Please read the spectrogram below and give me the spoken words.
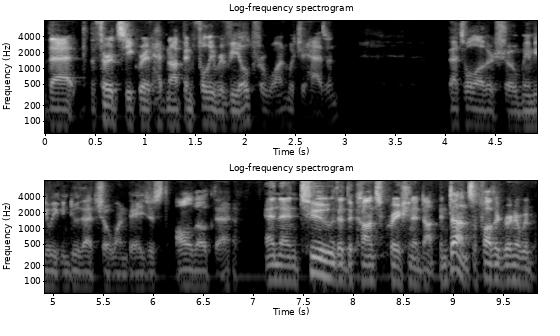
that the third secret had not been fully revealed, for one, which it hasn't. That's a whole other show. Maybe we can do that show one day, just all about that. And then two, that the consecration had not been done. So Father Gruner would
